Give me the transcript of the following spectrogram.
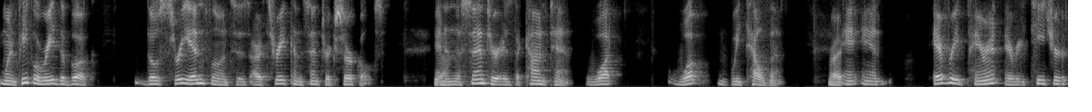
when people read the book, those three influences are three concentric circles. Yeah. and in the center is the content what what we tell them. Right. And, and every parent every teacher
